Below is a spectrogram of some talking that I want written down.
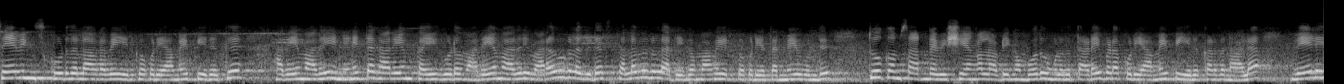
சேவிங்ஸ் கூடுதலாகவே இருக்கக்கூடிய அமைப்பு இருக்குது அதே மாதிரி நினைத்த காரியம் கைகூடும். அதே மாதிரி வரவுகளை விட செலவுகள் அதிகமாக இருக்கக்கூடிய தன்மை உண்டு. தூக்கம் சார்ந்த விஷயங்கள் அப்படிங்கும்போது உங்களுக்கு தடைபடக்கூடிய அமைப்பு இருக்கிறதுனால வேலை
